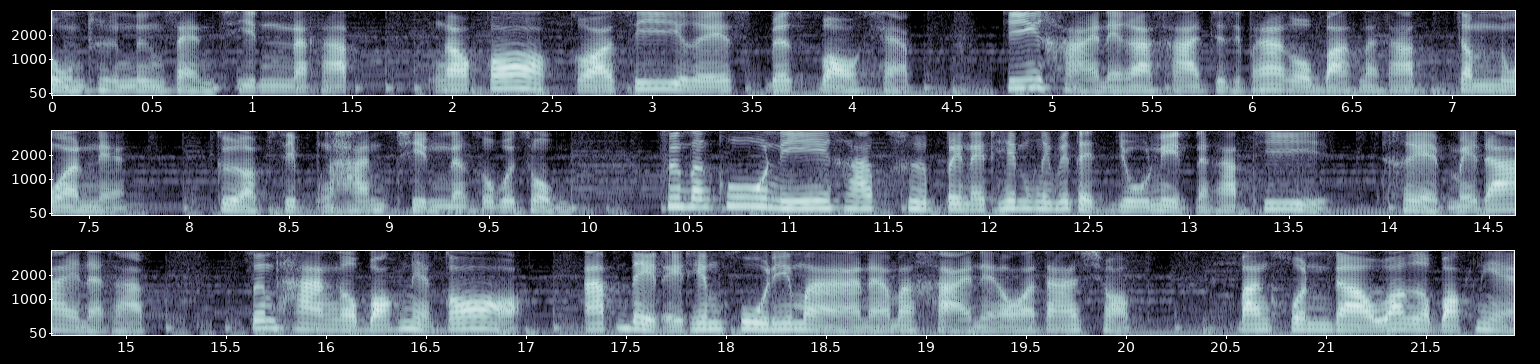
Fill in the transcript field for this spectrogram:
สูงถึง 1,000 0 ชิ้นนะครับ แล้วก็ Gossy Race Baseball Cap ที่ขายในราคา 75กว่าบัคนะครับจำนวนเนี่ยเกือบ 10 ล้านชิ้นนะคุณผู้ชม ซึ่งทั้งคู่นี้ครับคือเป็นไอเทม Limited Unit นะครับที่เทรดไม่ได้นะครับ ซึ่งทางเราบ็อกเนี่ยก็อัปเดตไอเทมคู่นี้มานะมาขายใน a v a t a r Shop บางคนเดาว่า r o b บ็อกเนี่ย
